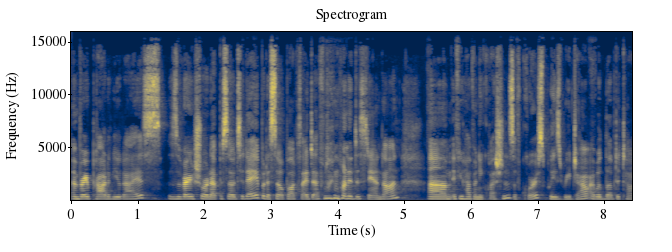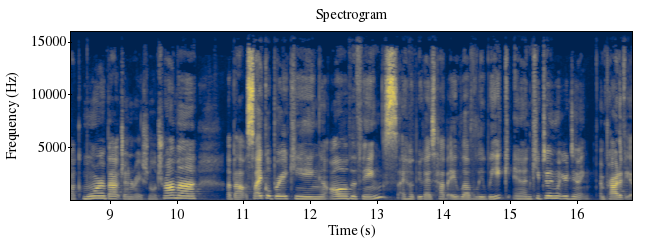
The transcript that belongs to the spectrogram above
I'm very proud of you guys. This is a very short episode today, but a soapbox I definitely wanted to stand on. Um, if you have any questions, of course, please reach out. I would love to talk more about generational trauma, about cycle breaking, all of the things. I hope you guys have a lovely week and keep doing what you're doing. I'm proud of you.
